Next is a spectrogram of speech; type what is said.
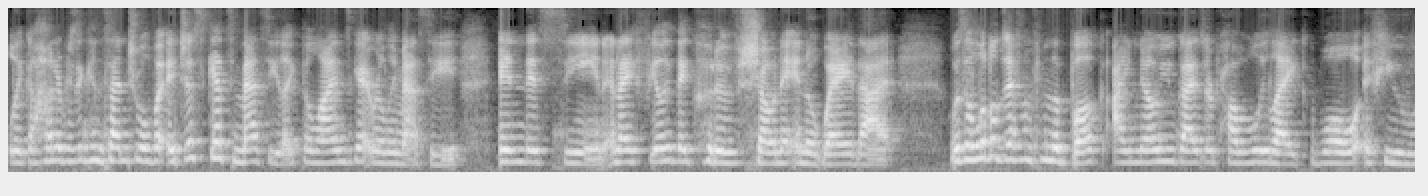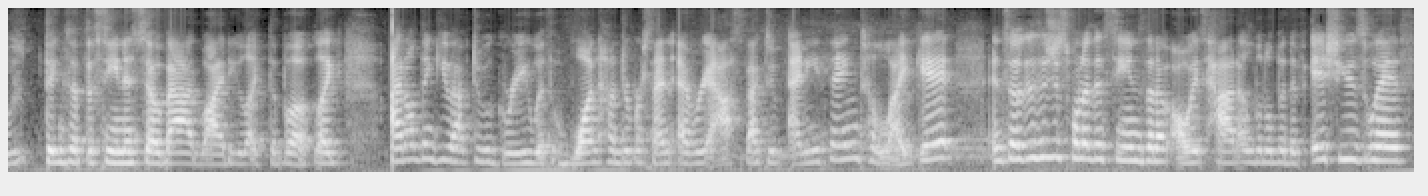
like 100% consensual, but it just gets messy. Like the lines get really messy in this scene and I feel like they could have shown it in a way that was a little different from the book. I know you guys are probably like, well, if you think that the scene is so bad, why do you like the book? Like, I don't think you have to agree with 100% every aspect of anything to like it. And so this is just one of the scenes that I've always had a little bit of issues with.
